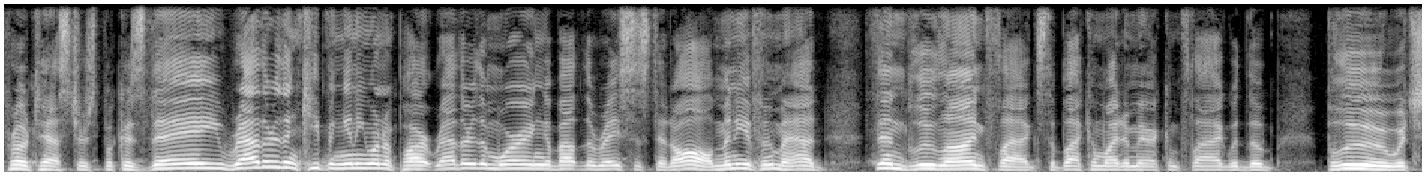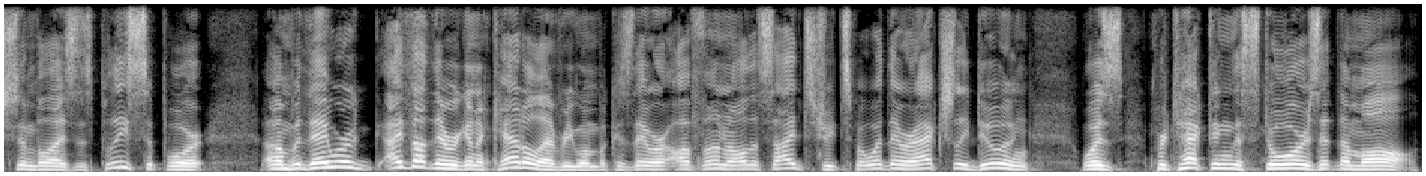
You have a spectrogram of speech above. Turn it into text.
protesters because they, rather than keeping anyone apart, rather than worrying about the racist at all, many of whom had thin blue line flags, the black and white American flag with the blue, which symbolizes police support. Um, but they were, I thought they were going to kettle everyone because they were off on all the side streets. But what they were actually doing was protecting the stores at the mall.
